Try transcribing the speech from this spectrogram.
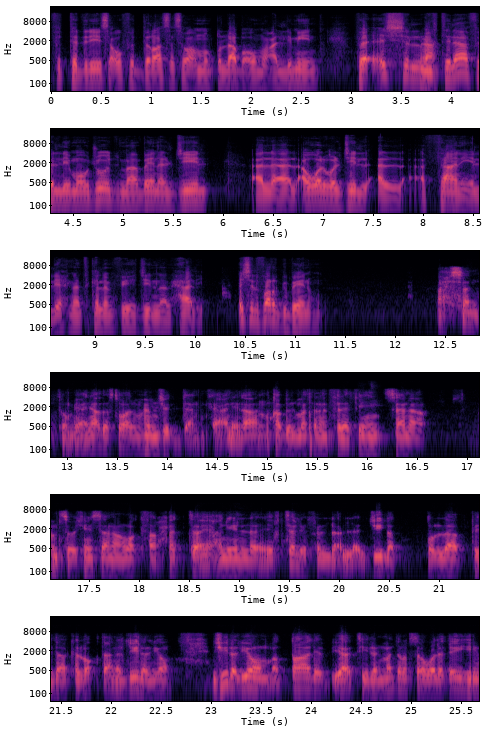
في التدريس أو في الدراسة سواء من طلاب أو معلمين فإيش نعم. الاختلاف اللي موجود ما بين الجيل الأول والجيل الثاني اللي إحنا نتكلم فيه جيلنا الحالي. إيش الفرق بينهم؟ أحسنتم. يعني هذا سؤال مهم جدا. يعني الآن قبل مثلا 30 سنة 25 سنة أو أكثر حتى يعني يختلف الجيل الطلاب في ذاك الوقت عن الجيل اليوم. جيل اليوم الطالب يأتي للمدرسة ولديه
